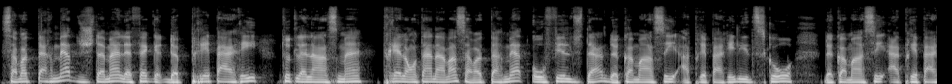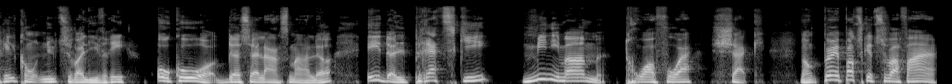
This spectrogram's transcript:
Ça va te permettre justement le fait de préparer tout le lancement très longtemps d'avance. Ça va te permettre au fil du temps de commencer à préparer les discours, de commencer à préparer le contenu que tu vas livrer au cours de ce lancement-là et de le pratiquer minimum trois fois chaque. Donc, peu importe ce que tu vas faire,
